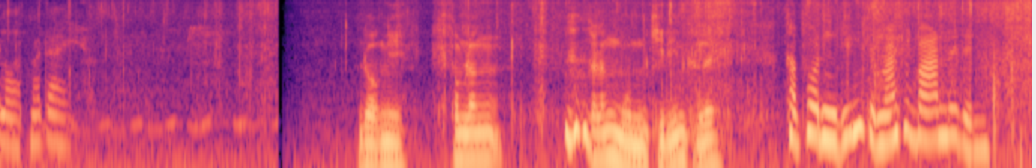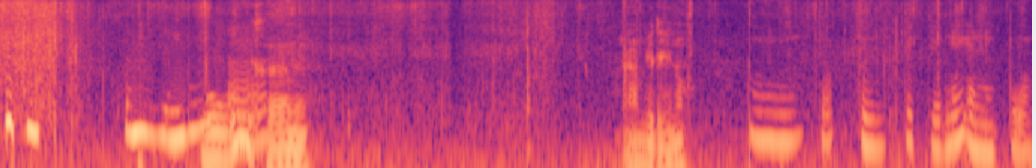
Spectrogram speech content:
หลอดมาได้ดอกนี้กำลังกำลังหมุนขี้ดินขึ้นเลย ถ้าพ่นดินขึ้นมาที่บ้านเลยเด่นคนเห็นบุบู๊อ๋ยอขาแม่น้ำอยู่เลยเนาะอืมตัวเออไปเกิดในอันนี้ปวก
